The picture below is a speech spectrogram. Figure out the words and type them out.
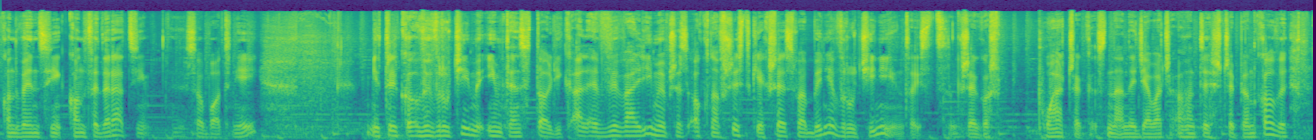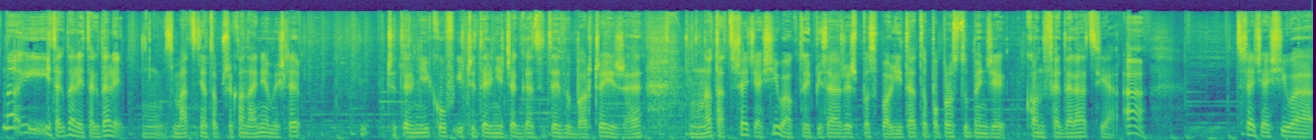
konwencji Konfederacji Sobotniej nie tylko wywrócimy im ten stolik, ale wywalimy przez okno wszystkie krzesła, by nie wrócili. To jest Grzegorz Płaczek, znany działacz antyszczepionkowy, no i, i tak dalej, i tak dalej. Wzmacnia to przekonanie, myślę, czytelników i czytelniczek Gazety Wyborczej, że no ta trzecia siła, o której pisała Rzeczpospolita, to po prostu będzie Konfederacja. A trzecia siła,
